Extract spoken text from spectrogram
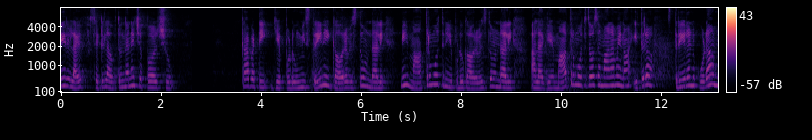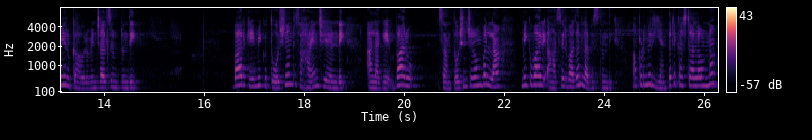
వీరి లైఫ్ సెటిల్ అవుతుందనే చెప్పవచ్చు. కాబట్టి ఎప్పుడూ మీ స్త్రీని గౌరవిస్తూ ఉండాలి. మీ మాతృమూర్తిని ఎప్పుడు గౌరవిస్తూ ఉండాలి. అలాగే మాతృమూర్తితో సమానమైన ఇతర స్త్రీలను కూడా మీరు గౌరవించాల్సి ఉంటుంది. వారికి మీకు తోచినంత సహాయం చేయండి. అలాగే వారు సంతోషించడం వల్ల మీకు వారి ఆశీర్వాదం లభిస్తుంది. అప్పుడు మీరు ఎంతటి కష్టాల్లో ఉన్నా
